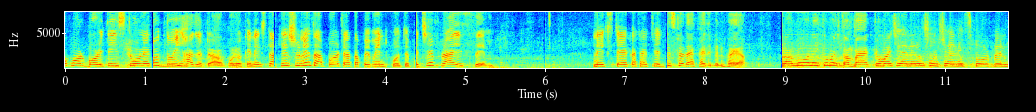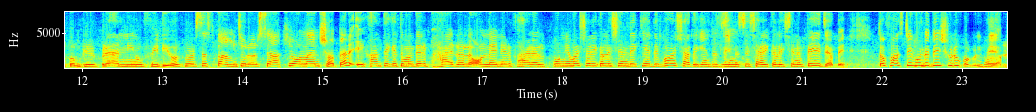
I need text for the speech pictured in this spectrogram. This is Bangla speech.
ওভার বডিতে স্টোন এখন দুই হাজার টাকা করে ওকে নেক্সট দেখে শুনে তারপর টাকা পেমেন্ট করতে পারছে প্রাইস সেম নেক্সট একা থাকছে ড্রেসটা দেখা দেবেন ভাইয়া। আলাইকুম চ্যানেল ব্র্যান্ড নিউ ভিডিও আমি চলে আসছি আখি অনলাইন শপে আর এখান থেকে তোমাদের ভাইরাল অনলাইনের ভাইরাল পূর্ণিমা শাড়ি কালেকশন দেখিয়ে দেবো, আর সাথে কিন্তু জিমিসি শাড়ি পেয়ে যাবে। তো ফার্স্টে কোনটা দিয়ে শুরু করবেন ভাইয়া?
